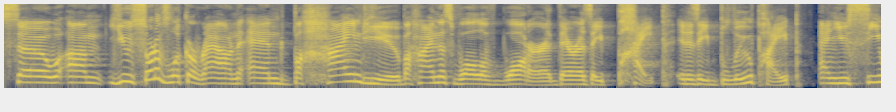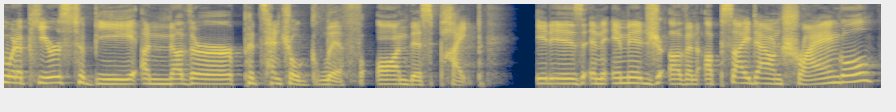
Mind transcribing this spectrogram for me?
So, um, you sort of look around, and behind you, behind this wall of water, there is a pipe. It is a blue pipe, and you see what appears to be another potential glyph on this pipe. It is an image of an upside down triangle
